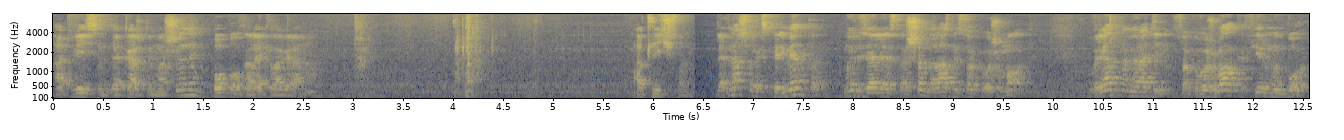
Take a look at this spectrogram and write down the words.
отвесим для каждой машины по полтора килограмма. Отлично. Для нашего эксперимента мы взяли совершенно разные соковыжималки. Вариант номер один. Соковыжималка фирмы Borg.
